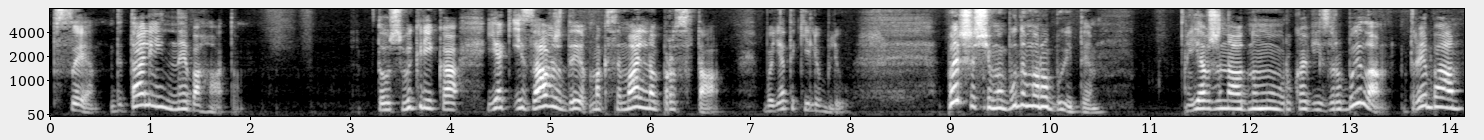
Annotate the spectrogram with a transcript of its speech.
Все, деталей небагато. Тож викрійка, як і завжди, максимально проста, бо я такі люблю. Перше, що ми будемо робити, я вже на одному рукаві зробила, треба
